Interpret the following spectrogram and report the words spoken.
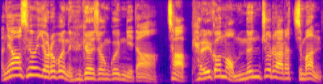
안녕하세요 여러분. 흑열정구입니다. 자 별건 없는 줄 알았지만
